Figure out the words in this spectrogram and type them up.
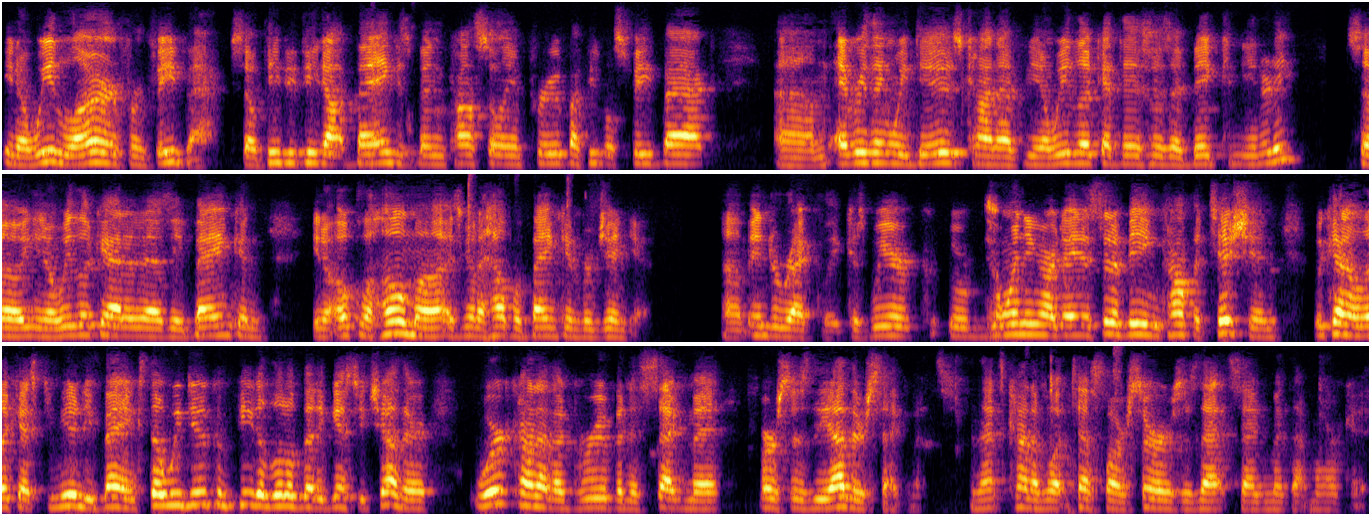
you know we learn from feedback. So PPP.bank has been constantly improved by people's feedback. Um, everything we do is kind of, you know, we look at this as a big community. So, you know, we look at it as a bank, and you know, Oklahoma is going to help a bank in Virginia um, indirectly because we're we're joining our data instead of being competition. We kind of look at community banks, though we do compete a little bit against each other. We're kind of a group and a segment versus the other segments, and that's kind of what Teslar serves is that segment, that market.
